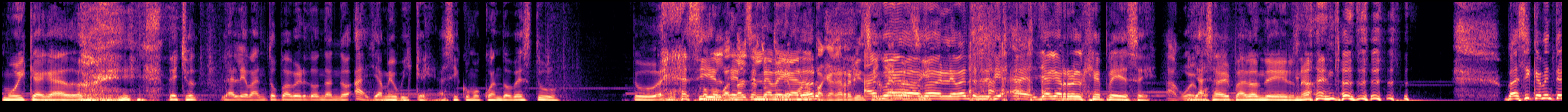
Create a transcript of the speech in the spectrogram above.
Muy cagado. güey. De hecho, la levantó para ver dónde andó. Ah, ya me ubiqué. Así como cuando ves tu. Tu así Como el, cuando el- el tu teléfono navegador. para que agarre bien Ah, señal, huevo, así. huevo, levantas día. Ah, ya agarró el GPS. A huevo. Ya sabe para dónde ir, ¿no? Entonces. Básicamente,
